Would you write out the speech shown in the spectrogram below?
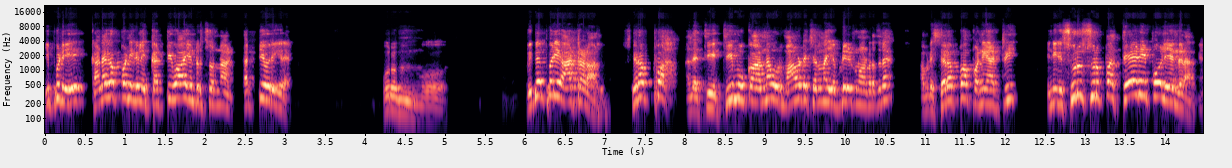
இப்படி கழகப்பணிகளை கட்டிவா என்று சொன்னால் கட்டி வருகிற ஒரு மிகப்பெரிய ஆற்றலால் சிறப்பா அந்த தி திமுகன்னா ஒரு மாவட்ட செயலனா எப்படி இருக்கணும்ன்றதுல அப்படி சிறப்பா பணியாற்றி இன்னைக்கு சுறுசுறுப்பா தேடி போல் இயங்குறாருங்க.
